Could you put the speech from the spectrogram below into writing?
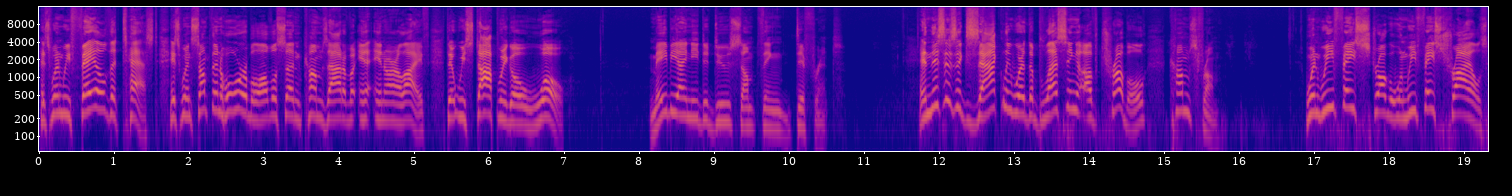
It's when we fail the test. It's when something horrible all of a sudden comes out of in, in our life that we stop and we go, "Whoa. Maybe I need to do something different." And this is exactly where the blessing of trouble comes from. When we face struggle, when we face trials,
